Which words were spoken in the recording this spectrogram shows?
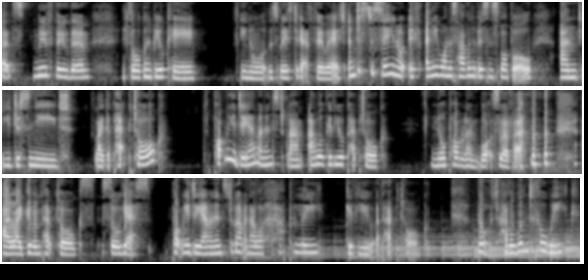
Let's move through them. It's all going to be okay. You know, there's ways to get through it. And just to say, you know, if anyone is having a business wobble and you just need like a pep talk, pop me a DM on Instagram. I will give you a pep talk. No problem whatsoever. I like giving pep talks. So, yes, pop me a DM on Instagram and I will happily give you a pep talk. But have a wonderful week.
